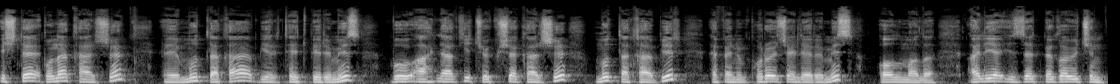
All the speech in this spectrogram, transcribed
İşte buna karşı e, mutlaka bir tedbirimiz bu ahlaki çöküşe karşı mutlaka bir efendim projelerimiz olmalı. Aliye İzzet Begoviç'in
